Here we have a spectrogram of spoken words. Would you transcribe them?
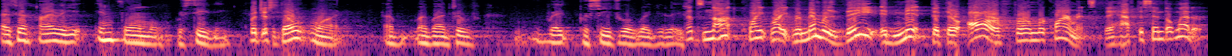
as a highly informal proceeding. But just. You don't want a, a bunch of reg- procedural regulations. That's not quite right. Remember, they admit that there are firm requirements. They have to send a letter.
